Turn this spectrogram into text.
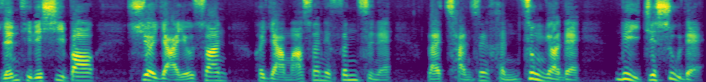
人体的细胞需要亚油酸和亚麻酸的分子呢，来产生很重要的内激素的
